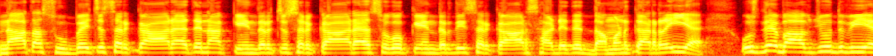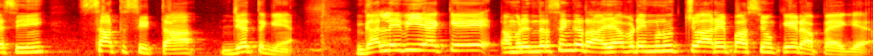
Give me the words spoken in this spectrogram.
ਨਾ ਤਾਂ ਸੂਬੇ 'ਚ ਸਰਕਾਰ ਹੈ ਤੇ ਨਾ ਕੇਂਦਰ 'ਚ ਸਰਕਾਰ ਹੈ, ਸਗੋਂ ਕੇਂਦਰ ਦੀ ਸਰਕਾਰ ਸਾਡੇ ਤੇ ਦਮਨ ਕਰ ਰਹੀ ਹੈ। ਉਸ ਦੇ ਬਾਵਜੂਦ ਵੀ ਅਸੀਂ 7 ਸੀਟਾਂ ਜਿੱਤ ਗਏ ਹਾਂ। ਗੱਲ ਇਹ ਵੀ ਹੈ ਕਿ ਅਮਰਿੰਦਰ ਸਿੰਘ ਰਾਜਾ ਵੜਿੰਗ ਨੂੰ ਚਾਰੇ ਪਾਸਿਓਂ ਘੇਰਾ ਪੈ ਗਿਆ।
